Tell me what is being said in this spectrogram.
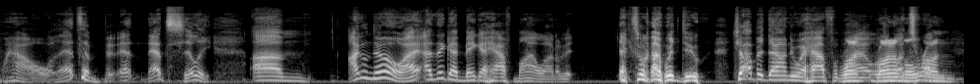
Wow, that's a that, that's silly. Um, I don't know. I, I think I'd make a half mile out of it. That's what I would do. Chop it down to a half a Run- mile. run on let's the- run. on-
